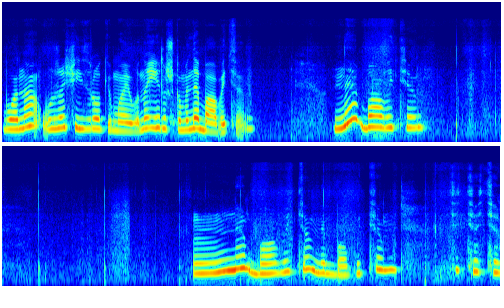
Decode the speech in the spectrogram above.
Вона вже 6 років має, вона іграшками не бавиться. Не бавиться. Не бавиться, не бавиться. Ця-ця-ця.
